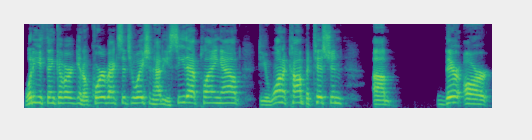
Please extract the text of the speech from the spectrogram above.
What do you think of our, you know, quarterback situation? How do you see that playing out? Do you want a competition? Um, there are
